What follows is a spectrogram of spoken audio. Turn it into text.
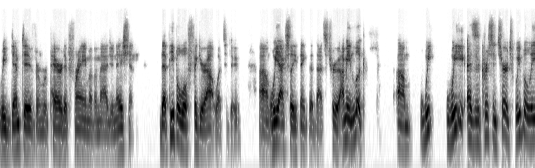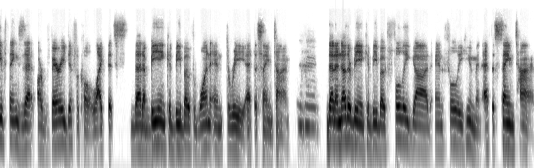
redemptive and reparative frame of imagination, that people will figure out what to do. Um, we actually think that that's true. I mean, look, um, we we as a christian church we believe things that are very difficult like that's that a being could be both one and three at the same time mm-hmm. that another being could be both fully god and fully human at the same time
